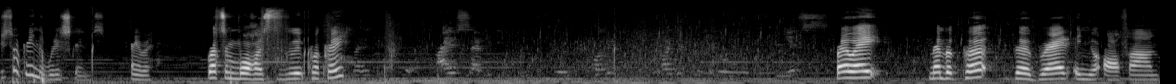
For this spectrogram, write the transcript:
You stop being the weirdest skins. Anyway, got some more houses to loot quickly. I have 70. Yes. By the way, remember put the bread in your offhand.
